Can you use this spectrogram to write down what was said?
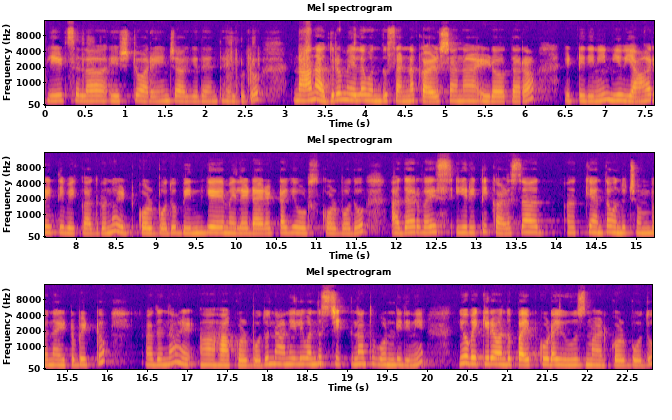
ಪ್ಲೇಟ್ಸ್ ಎಲ್ಲ ಎಷ್ಟು ಅರೇಂಜ್ ಆಗಿದೆ ಅಂತ ಹೇಳ್ಬಿಟ್ಟು. ನಾನು ಅದ್ರ ಮೇಲೆ ಒಂದು ಸಣ್ಣ ಕಳಶನ ಇಡೋ ಥರ ಇಟ್ಟಿದ್ದೀನಿ. ನೀವು ಯಾವ ರೀತಿ ಬೇಕಾದ್ರೂ ಇಟ್ಕೊಳ್ಬೋದು. ಬಿಂದಿಗೆ ಮೇಲೆ ಡೈರೆಕ್ಟಾಗಿ ಓಡಿಸ್ಕೊಳ್ಬೋದು ಅದರ್ವೈಸ್ ಈ ರೀತಿ ಕಳಸಕ್ಕೆ ಅಂತ ಒಂದು ಚೊಂಬನ ಇಟ್ಬಿಟ್ಟು ಅದನ್ನು ಹಾಕ್ಕೊಳ್ಬೋದು ನಾನಿಲ್ಲಿ ಒಂದು ಸ್ಟಿಕ್ನ ತೊಗೊಂಡಿದ್ದೀನಿ. ನೀವು ಬೇಕಿರೋ ಒಂದು ಪೈಪ್ ಕೂಡ ಯೂಸ್ ಮಾಡ್ಕೊಳ್ಬೋದು.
